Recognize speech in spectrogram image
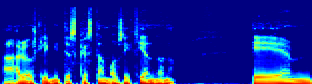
a los límites que estamos diciendo. ¿no? Em,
